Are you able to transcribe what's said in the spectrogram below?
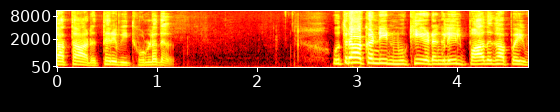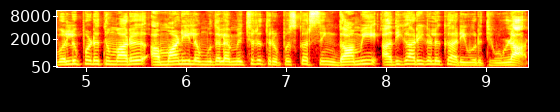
கத்தார் தெரிவித்துள்ளது. உத்தராகண்டின் முக்கிய இடங்களில் பாதுகாப்பை வலுப்படுத்துமாறு அம்மாநில முதலமைச்சர் திரு புஷ்கர் சிங் தாமி அதிகாரிகளுக்கு அறிவுறுத்தியுள்ளார்.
